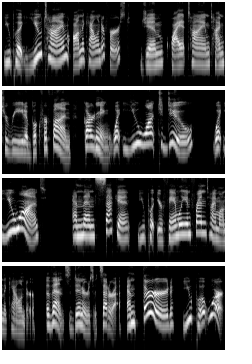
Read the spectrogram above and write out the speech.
you put you time on the calendar first gym, quiet time, time to read, a book for fun, gardening, what you want to do, what you want. And then second, you put your family and friend time on the calendar events, dinners, etc. And third, you put work,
